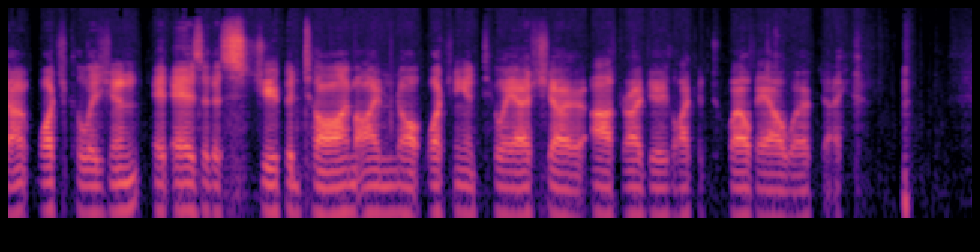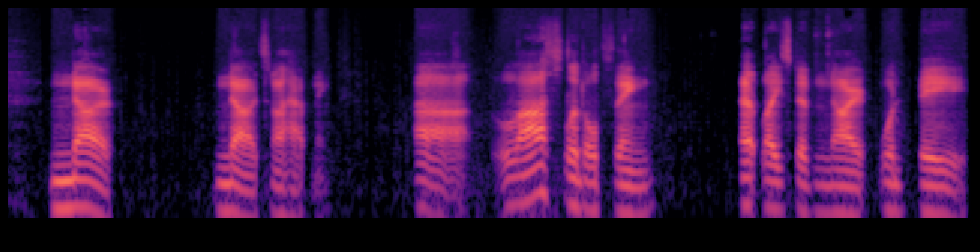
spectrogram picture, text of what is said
don't watch Collision. It airs at a stupid time. I'm not watching a two-hour show after I do like a 12-hour workday. No. No, it's not happening. Uh, last little thing, at least of note, would be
